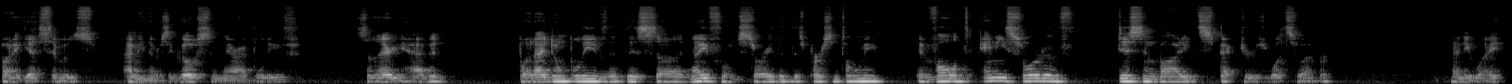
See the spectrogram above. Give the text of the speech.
but I guess it was. I mean, there was a ghost in there, I believe. So there you have it. But I don't believe that this uh, knife wound story that this person told me involved any sort of disembodied specters whatsoever. Anyway,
